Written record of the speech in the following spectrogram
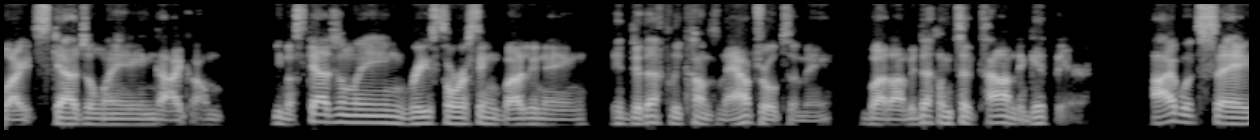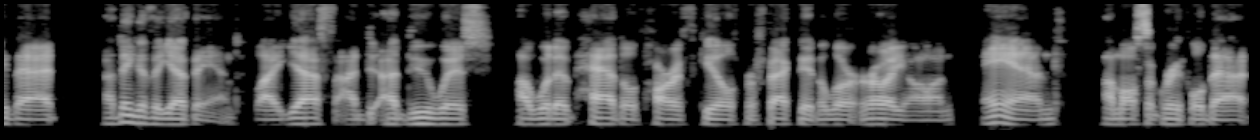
like scheduling, like um, you know, scheduling, resourcing, budgeting. It definitely comes natural to me, but um, it definitely took time to get there. I would say that I think it's a yes and. Like, yes, I, d- I do wish I would have had those hard skills perfected a little early on. And I'm also grateful that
